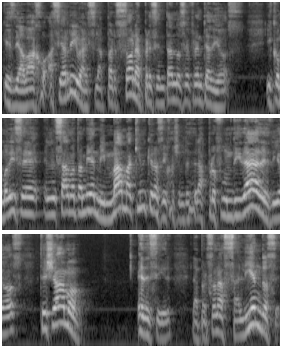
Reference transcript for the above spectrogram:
que es de abajo hacia arriba, es la persona presentándose frente a Dios. Y como dice en el Salmo también, mi mamá, ¿quién quiero Desde las profundidades, Dios, te llamo. Es decir, la persona saliéndose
